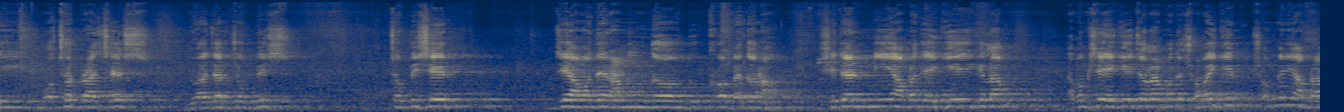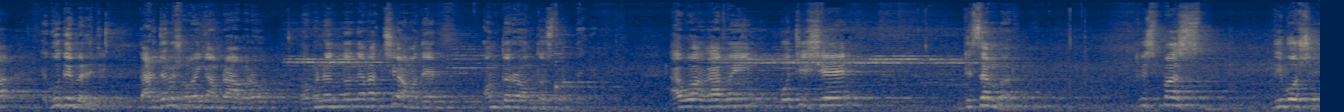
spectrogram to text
এই বছর প্রায় শেষ দু হাজার চব্বিশ, চব্বিশের যে আমাদের আনন্দ, দুঃখ, বেদনা, সেটা নিয়ে আমরা যে এগিয়ে গেলাম এবং সে এগিয়ে চলার পথে সবাইকে সঙ্গে নিয়ে আমরা এগুতে পেরেছি। তার জন্য সবাইকে আমরা আবারও অভিনন্দন জানাচ্ছি আমাদের অন্তরের অন্তঃস্থল থেকে। এবং আগামী পঁচিশে ডিসেম্বর ক্রিসমাস দিবসে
